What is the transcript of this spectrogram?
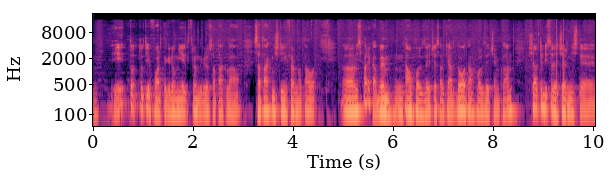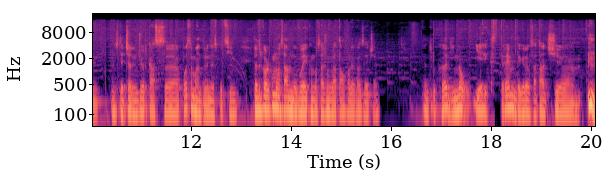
Nu știu. E, tot, tot e foarte greu, mie e extrem de greu să atac, la, să atac niște Inferno Tower. Uh, mi se pare că avem un Town Hall 10 sau chiar două Town Hall 10 în clan și ar trebui să le cer niște, niște challenge-uri ca să pot să mă antrenez puțin. Pentru că oricum o să am nevoie când o să ajung la Town Hall level 10. Pentru că, din nou, e extrem de greu să ataci uh,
